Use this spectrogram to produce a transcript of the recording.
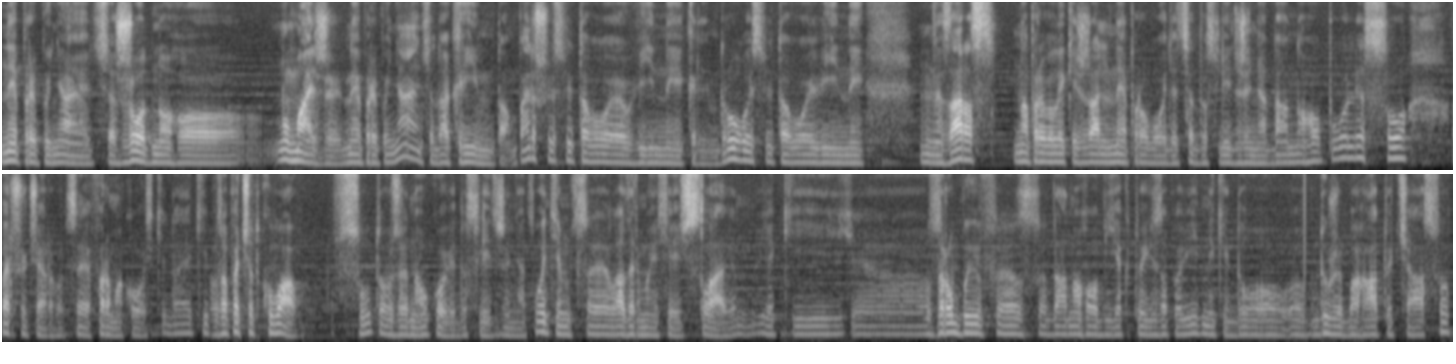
не припиняються жодного, ну майже не припиняються, да, крім там Першої світової війни, крім Другої світової війни. Зараз, на превеликий жаль, не проводяться дослідження даного полісу. В першу чергу це Фармаковський, да, який започаткував суто вже наукові дослідження. Потім це Лазар Моїсеєвич Славін, який е, зробив е, з даного об'єкту і заповідник, до е, дуже багато часу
